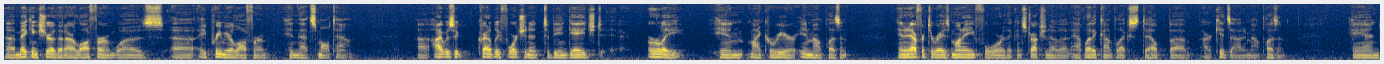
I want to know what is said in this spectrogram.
uh, making sure that our law firm was uh, a premier law firm in that small town. Uh, I was incredibly fortunate to be engaged early in my career in Mount Pleasant in an effort to raise money for the construction of an athletic complex to help uh, our kids out in Mount Pleasant. And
